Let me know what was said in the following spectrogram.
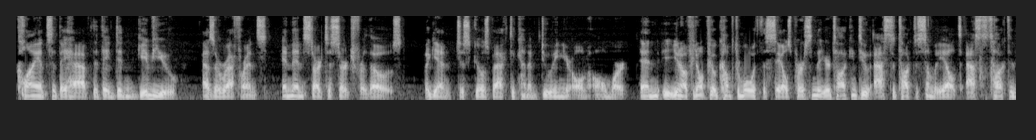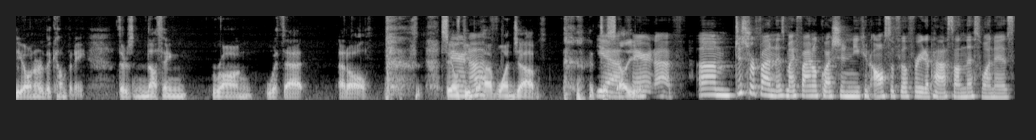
clients that they have that they didn't give you as a reference and then start to search for those again, just goes back to kind of doing your own homework. And, you know, if you don't feel comfortable with the salesperson that you're talking to, ask to talk to somebody else, ask to talk to the owner of the company. There's nothing wrong with that at all. Salespeople have one job. to yeah, sell you. fair enough. Um, just for fun, as my final question, you can also feel free to pass on this one. Is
